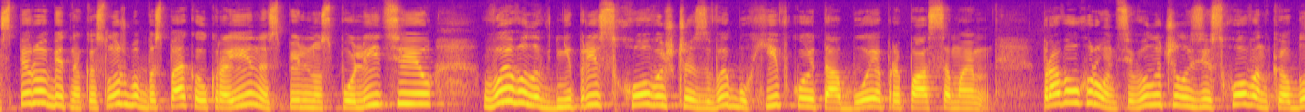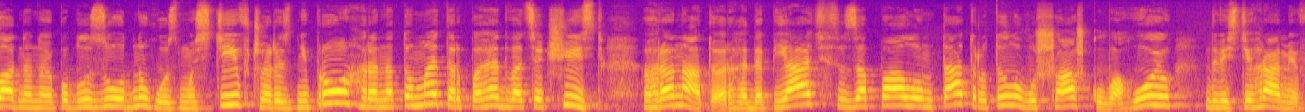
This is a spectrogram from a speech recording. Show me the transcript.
Співробітники Служби безпеки України спільно з поліцією виявили в Дніпрі сховище з вибухівкою та боєприпасами. Правоохоронці вилучили зі схованки, обладнаної поблизу одного з мостів через Дніпро, гранатомет РПГ-26, гранату РГД-5 з запалом та тротилову шашку вагою 200 грамів.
